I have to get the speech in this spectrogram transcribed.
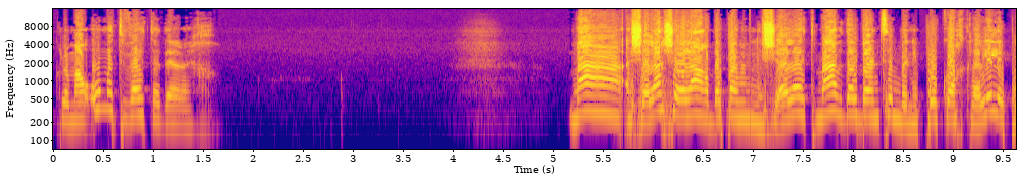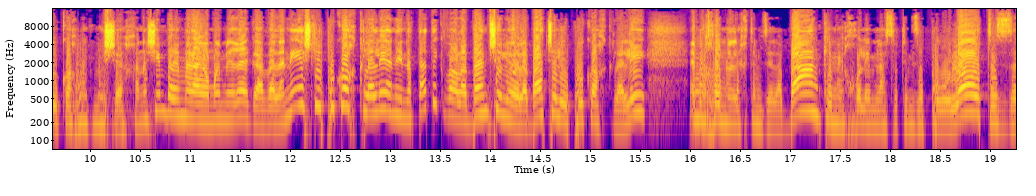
כלומר, הוא מתווה את הדרך. מה, השאלה שעולה הרבה פעמים נשאלת, מה ההבדל בעצם בין ייפוי כוח כללי לייפוי כוח מתמשך? אנשים באים אליי ואומרים לי, רגע, אבל אני, יש לי ייפוי כוח כללי, אני נתתי כבר לבן שלי או לבת שלי ייפוי כוח כללי, הם יכולים ללכת עם זה לבנק, הם יכולים לעשות עם זה פעולות, אז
